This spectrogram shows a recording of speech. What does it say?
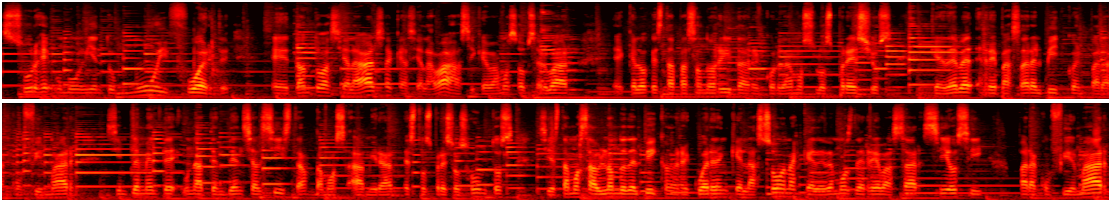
surge un movimiento muy fuerte, eh, tanto hacia la alza que hacia la baja. Así que vamos a observar eh, qué es lo que está pasando ahorita. Recordamos los precios que debe repasar el Bitcoin para confirmar simplemente una tendencia alcista. Vamos a mirar estos precios juntos. Si estamos hablando del Bitcoin, recuerden que la zona que debemos de rebasar sí o sí para confirmar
